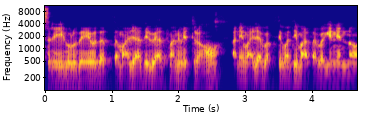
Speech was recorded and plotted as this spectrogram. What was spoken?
श्री गुरुदेव दत्त माझ्या दिव्यात्मन मित्र हो आणि माझ्या भक्तिमती माता भगिनींनो.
